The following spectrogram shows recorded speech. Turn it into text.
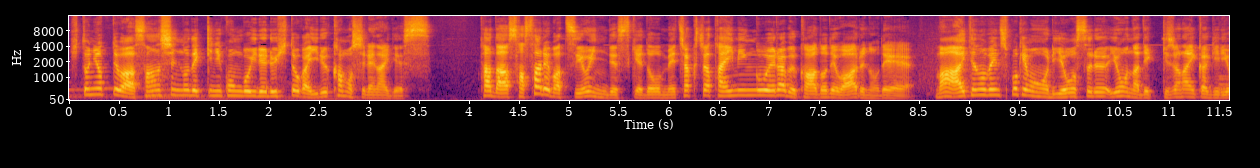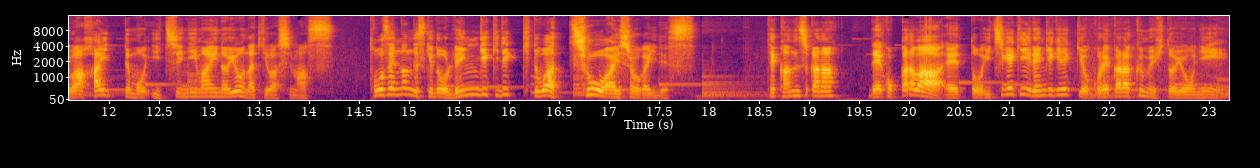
人によっては三振のデッキに今後入れる人がいるかもしれないです。ただ、刺されば強いんですけど、めちゃくちゃタイミングを選ぶカードではあるので、まあ相手のベンチポケモンを利用するようなデッキじゃない限りは、入っても1、2枚のような気はします。当然なんですけど、連撃デッキとは超相性がいいです。って感じかな。で、こっからは、えっと、一撃連撃デッキをこれから組む人用に、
